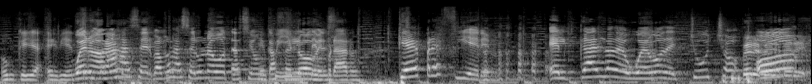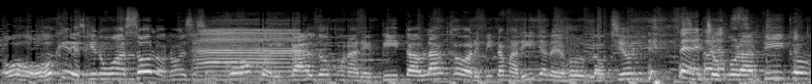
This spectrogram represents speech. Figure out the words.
aunque ya es bien Bueno, vamos a hacer, vamos a hacer una votación, café lovers. temprano. ¿Qué prefieren? ¿El caldo de huevo de chucho Espere, o espere. Ojo, ojo que es que no va solo, ¿no? Eso es Ah. un combo. El caldo con arepita blanca o arepita amarilla, le dejo la opción. su la chocolatico,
